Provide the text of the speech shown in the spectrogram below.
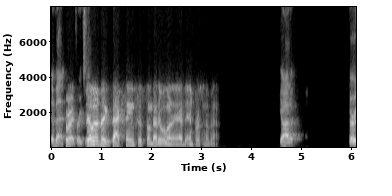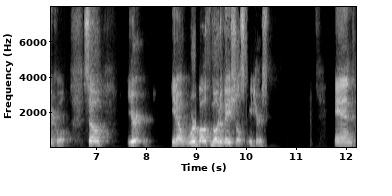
event. Correct. For example, they learn the exact same system that they will learn at the in person event. Got it. Very cool. So you're, you know, we're both motivational speakers, and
